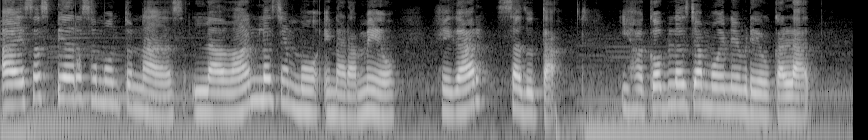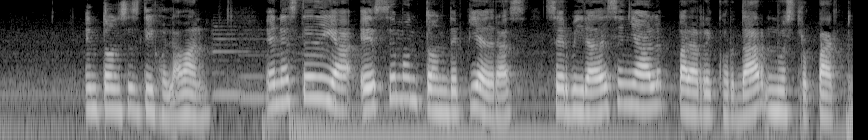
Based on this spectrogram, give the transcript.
A esas piedras amontonadas Labán las llamó en arameo Hegar Sadutá, y Jacob las llamó en hebreo Galad. Entonces dijo Labán, en este día ese montón de piedras servirá de señal para recordar nuestro pacto.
